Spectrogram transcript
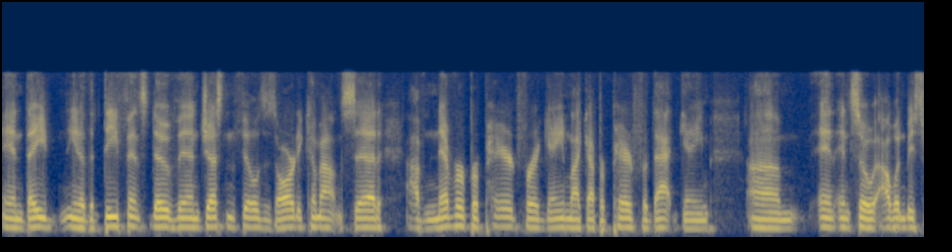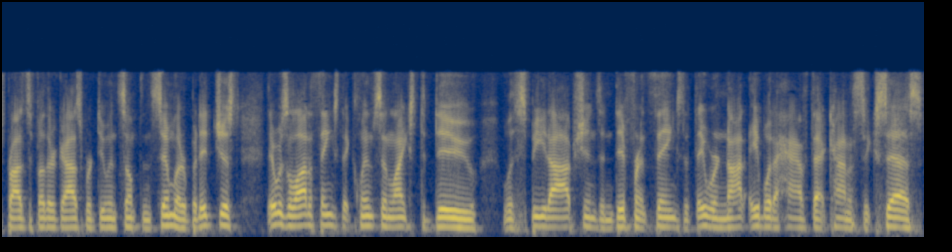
and they, you know, the defense dove in. Justin Fields has already come out and said, I've never prepared for a game like I prepared for that game. Um, and and so I wouldn't be surprised if other guys were doing something similar. But it just there was a lot of things that Clemson likes to do with speed options and different things that they were not able to have that kind of success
